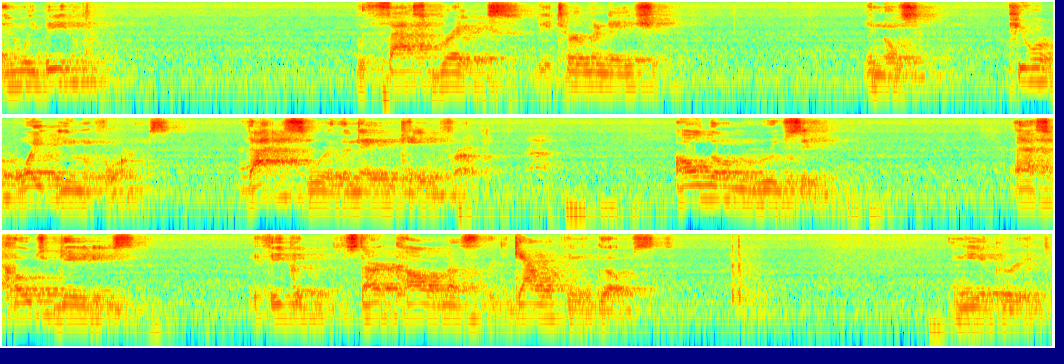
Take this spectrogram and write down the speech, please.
And we beat them with fast breaks, determination, in those pure white uniforms. That's where the name came from. Aldo Marusi asked Coach Gades if he could start calling us the Galloping Ghost. And he agreed.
